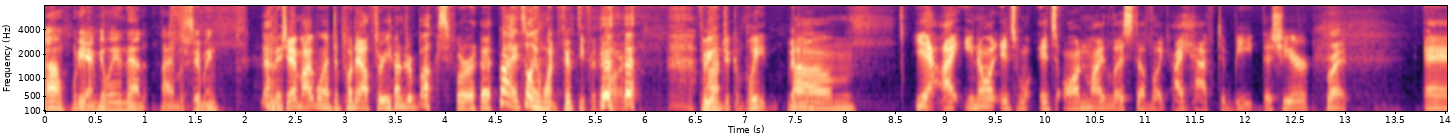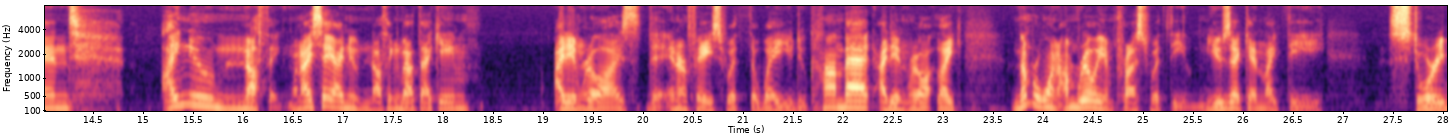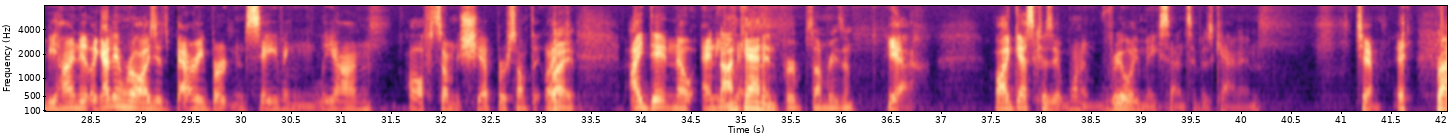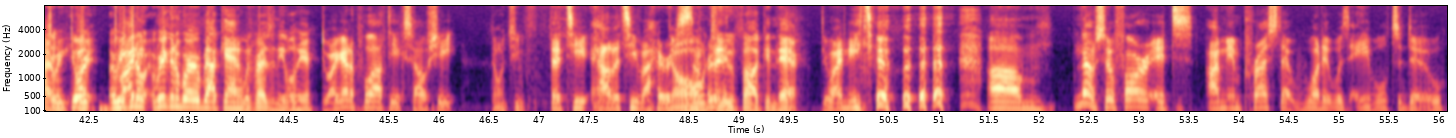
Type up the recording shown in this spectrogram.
Oh, what are you emulating that? I'm assuming. No, Jim, I wanted to put out 300 bucks for. Probably it's only 150 for the card. Uh, 300 complete minimum. Um, yeah, I. You know what? It's it's on my list of like I have to beat this year, right. and I knew nothing. When I say I knew nothing about that game, I didn't realize the interface with the way you do combat. I didn't realize like number one, I'm really impressed with the music and like the story behind it. Like I didn't realize it's Barry Burton saving Leon off some ship or something. Like, Right. I didn't know anything. Non-canon for some reason. Yeah. Well, I guess because it wouldn't really make sense if it's canon. Jim, Right. Are we, I- are, are we I- gonna are we gonna worry about canon with Resident Evil here? do I got to pull out the Excel sheet? Don't you The T, how the T virus don't started? you fucking dare. Do I need to? um, no, so far it's I'm impressed at what it was able to do.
